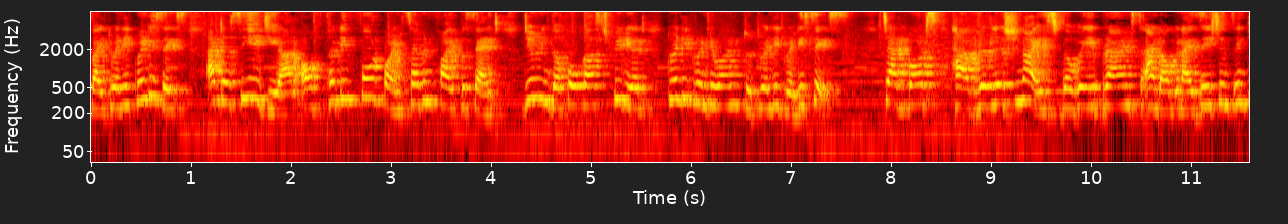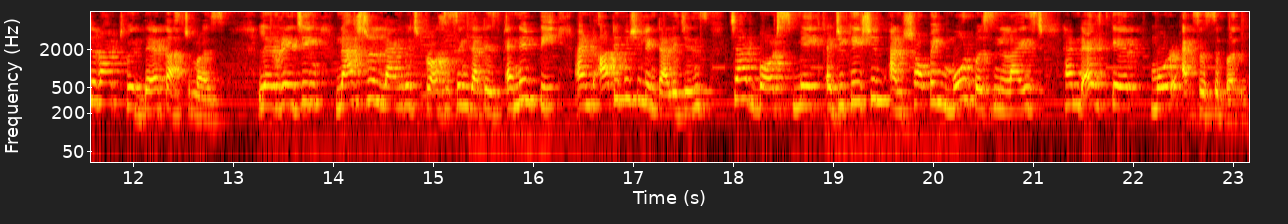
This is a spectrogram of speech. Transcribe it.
by 2026 at a CAGR of 34.75% during the forecast period 2021 to 2026. Chatbots have revolutionized the way brands and organizations interact with their customers. Leveraging natural language processing, that is NLP, and artificial intelligence, chatbots make education and shopping more personalized and healthcare more accessible.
